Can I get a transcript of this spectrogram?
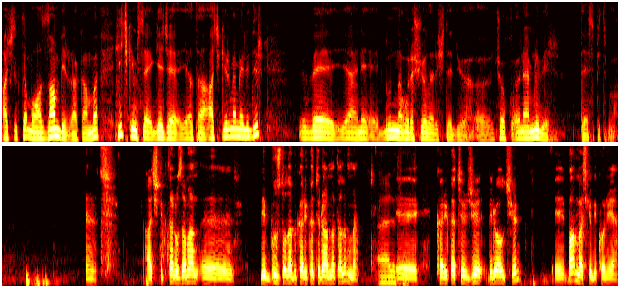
açlıkta muazzam bir rakam var. Hiç kimse gece yatağa aç girmemelidir ve yani bununla uğraşıyorlar işte diyor. Ee, Çok önemli bir tespit bu. Evet. Açlıktan o zaman e, bir buzdolabı karikatürü anlatalım mı? Lütfen. E, karikatürcü Birol Çün e, bambaşka bir konuya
